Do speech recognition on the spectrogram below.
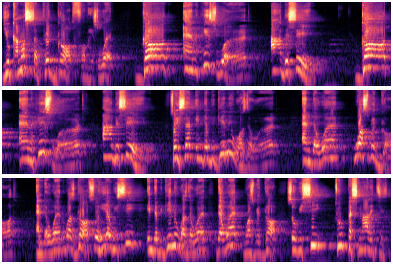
You cannot separate God from his word. God and his word are the same. God and his word are the same. So he said, in the beginning was the word, and the word was with God, and the word was God. So here we see in the beginning was the word, the word was with God. So we see two personalities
